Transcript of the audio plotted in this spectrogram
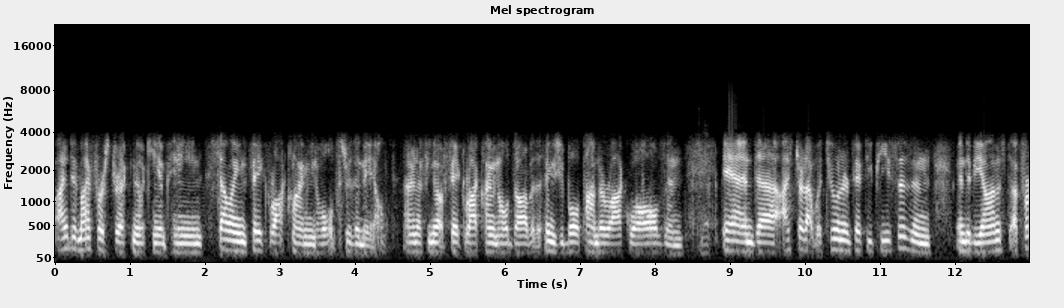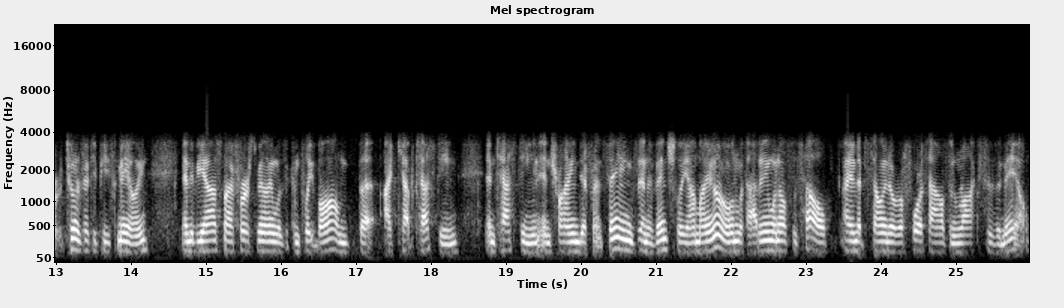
I did my first direct mail campaign selling fake rock climbing holds through the mail. I don't know if you know what fake rock climbing holds are, but the things you bolt onto rock walls and yep. and uh, I started out with 250 pieces and and to be honest, uh, 250 piece mailing, and to be honest, my first mailing was a complete bomb. But I kept testing and testing and trying different things, and eventually on my own, without anyone else's help, I ended up selling over 4,000 rocks through the mail.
